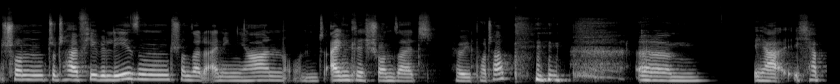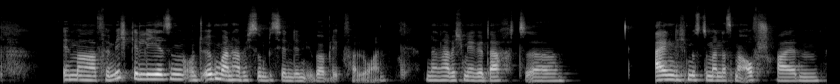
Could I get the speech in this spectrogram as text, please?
schon total viel gelesen, schon seit einigen Jahren und eigentlich schon seit Harry Potter. ähm, ja, ich habe immer für mich gelesen und irgendwann habe ich so ein bisschen den Überblick verloren. Und dann habe ich mir gedacht, äh, eigentlich müsste man das mal aufschreiben,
